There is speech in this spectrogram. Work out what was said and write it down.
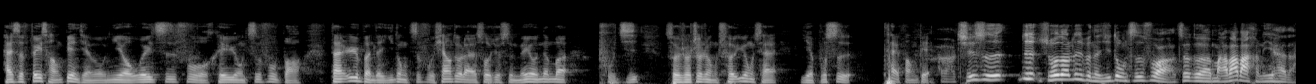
还是非常便捷的，你有微支付可以用支付宝，但日本的移动支付相对来说就是没有那么普及，所以说这种车用起来也不是太方便。啊，其实日说到日本的移动支付啊，这个马爸爸很厉害的。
